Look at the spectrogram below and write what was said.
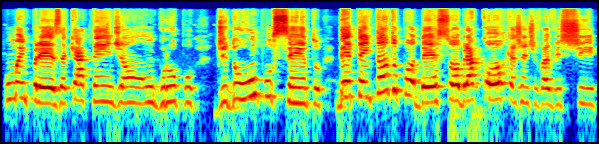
uma empresa que atende a um, um grupo de do 1% detém tanto poder sobre a cor que a gente vai vestir,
